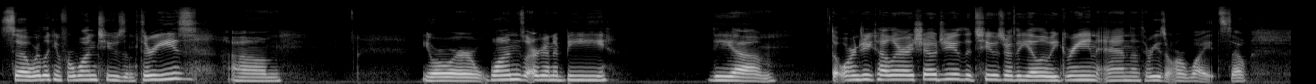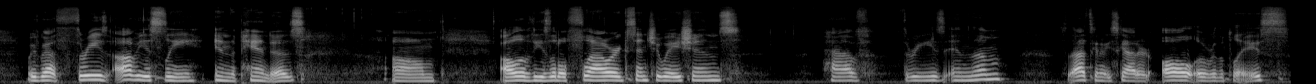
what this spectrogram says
So we're looking for one, twos, and threes. Um, your ones are going to be the um, the orangey color I showed you. The twos are the yellowy green and the threes are white. So we've got threes obviously in the pandas. Um, all of these little flower accentuations have threes in them. So that's going to be scattered all over the place.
